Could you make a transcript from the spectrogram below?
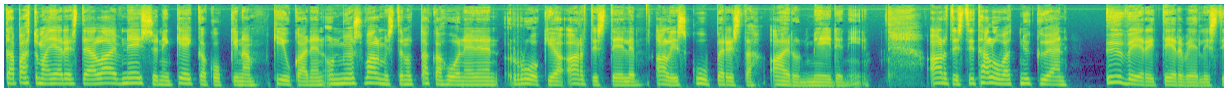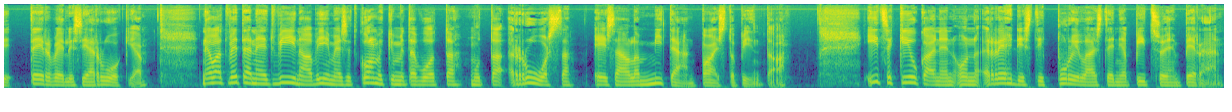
Tapahtuman järjestäjä Live Nationin keikkakokkina Kiukainen on myös valmistanut takahuoneen ruokia artisteille Alice Cooperista Iron Maideniin. Artistit haluavat nykyään yveri terveellisiä ruokia. Ne ovat vetäneet viinaa viimeiset 30 vuotta, mutta ruuassa ei saa olla mitään paistopintaa. Itse kiukainen on rehdisti purilaisten ja pitsojen perään,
